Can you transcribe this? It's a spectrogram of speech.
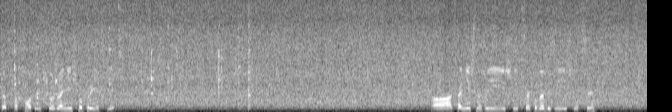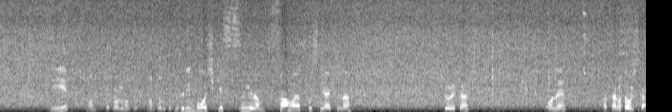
Сейчас посмотрим, что же они еще принесли. А, конечно же, яичница. Куда без яичницы? И грибочки с сыром. Самая вкуснятина. Что это? Оне? Pat- Картошка.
